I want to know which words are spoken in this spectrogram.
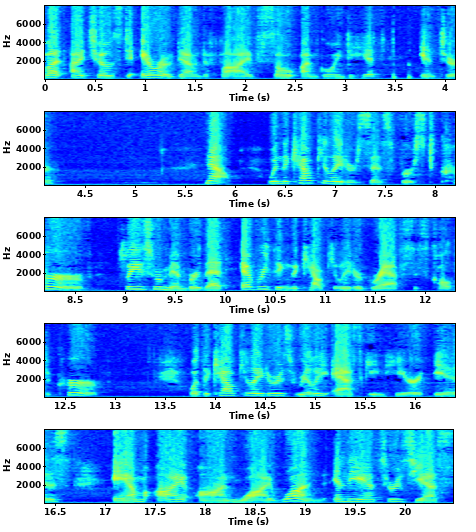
but I chose to arrow down to 5, so I'm going to hit enter. Now, when the calculator says first curve, please remember that everything the calculator graphs is called a curve. What the calculator is really asking here is, am I on y1? And the answer is yes,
